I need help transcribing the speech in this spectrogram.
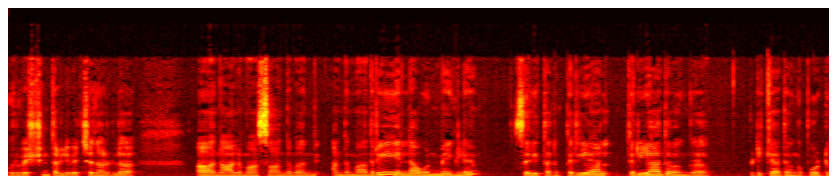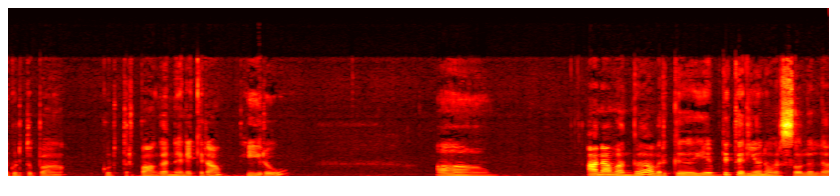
ஒரு வருஷம் தள்ளி வச்சதால நாலு மாதம் அந்த மாதிரி அந்த மாதிரி எல்லா உண்மைகளையும் சரி தனக்கு தெரியா தெரியாதவங்க பிடிக்காதவங்க போட்டு கொடுத்துப்பா கொடுத்துருப்பாங்கன்னு நினைக்கிறான் ஹீரோ. ஆனால் வந்து அவருக்கு எப்படி தெரியும்னு அவர் சொல்லலை.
